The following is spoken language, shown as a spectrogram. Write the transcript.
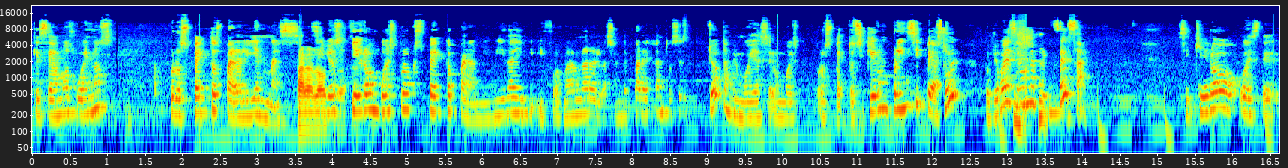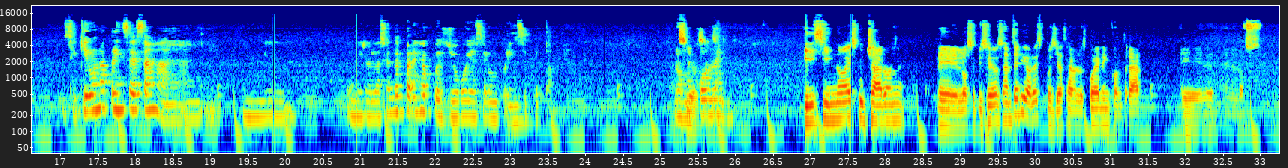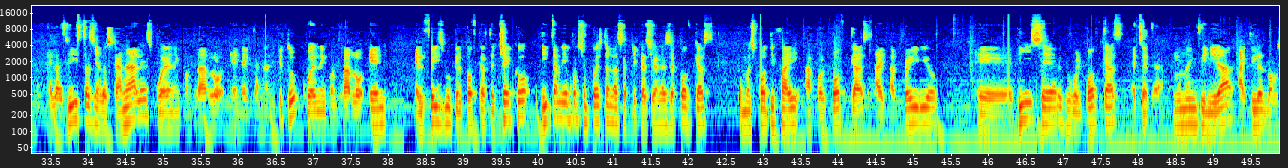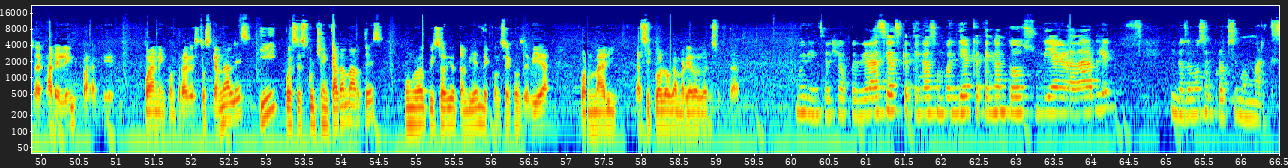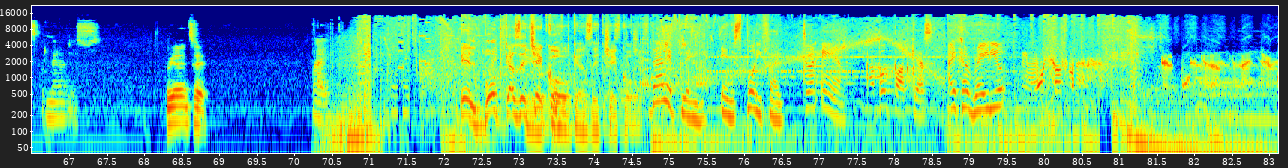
que seamos buenos prospectos para alguien más. si yo quiero un buen prospecto para mi vida y, formar una relación de pareja, entonces yo también voy a ser un buen prospecto. Si quiero un príncipe azul, pues yo voy a ser una princesa. Si quiero, este, si quiero una princesa en mi, en mi, relación de pareja, pues yo voy a ser un príncipe también. Lo mejor de mí. Y si no escucharon eh, los episodios anteriores, pues ya saben, los pueden encontrar eh, en, los, en las listas y en los canales. Pueden encontrarlo en el canal de YouTube, pueden encontrarlo en el Facebook, el podcast de Checo, y también, por supuesto, en las aplicaciones de podcast como Spotify, Apple Podcast, iHeartRadio, eh, Deezer, Google Podcast, etcétera. Una infinidad. Aquí les vamos a dejar el link para que puedan encontrar estos canales y pues escuchen cada martes un nuevo episodio también de Consejos de Vida con Mari, la psicóloga María Dolores Hurtado. Muy bien, Sergio, pues gracias, que tengas un buen día, que tengan todos un día agradable y nos vemos el próximo martes, primero Dios. Cuídense. Bye. El podcast de El Checo. podcast de Checo. Dale play en Spotify. Tune in. Apple Podcasts. iHeartRadio. Y muchos más. El podcast de Checo.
